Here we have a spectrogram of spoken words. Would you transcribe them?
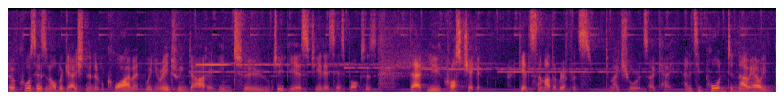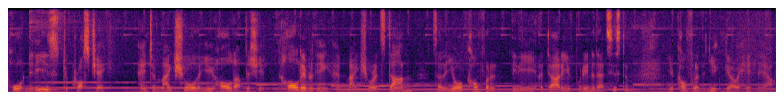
Of course, there's an obligation and a requirement when you're entering data into GPS, GNSS boxes that you cross check it against some other reference to make sure it's okay. And it's important to know how important it is to cross check and to make sure that you hold up the ship, hold everything and make sure it's done so that you're confident in the uh, data you've put into that system. You're confident that you can go ahead now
